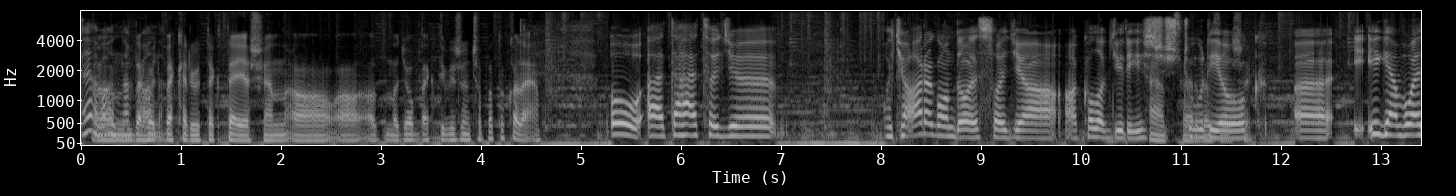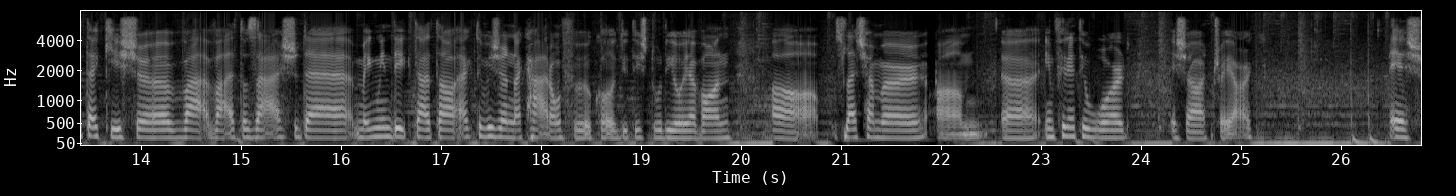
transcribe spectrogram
Ja, vannak, De vannak. hogy bekerültek teljesen a, a, a nagyobb Activision csapatok alá? Ó, tehát, hogy hogyha arra gondolsz, hogy a, a Call of Duty hát, stúdiók, uh, igen, volt egy kis uh, változás, de még mindig, tehát a Activisionnek három fő Call of Duty stúdiója van, a Sledgehammer, a uh, Infinity Ward és a Treyarch és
